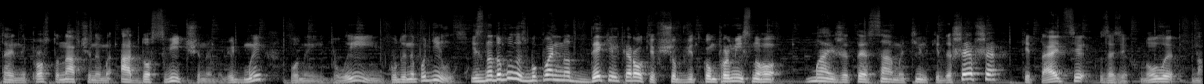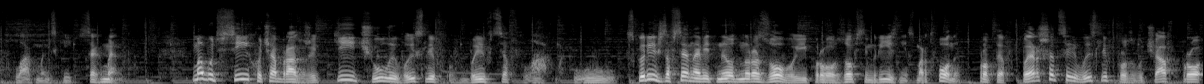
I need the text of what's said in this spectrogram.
та й не просто навченими, а досвідченими людьми вони були і нікуди не поділись. І знадобилось буквально декілька років, щоб від компромісного майже те саме, тільки дешевше, китайці зазіхнули на флагманський сегмент. Мабуть, всі, хоча б раз в житті, чули вислів вбивця флагман. У скоріш за все, навіть неодноразово і про зовсім різні смартфони. Проте вперше цей вислів прозвучав про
